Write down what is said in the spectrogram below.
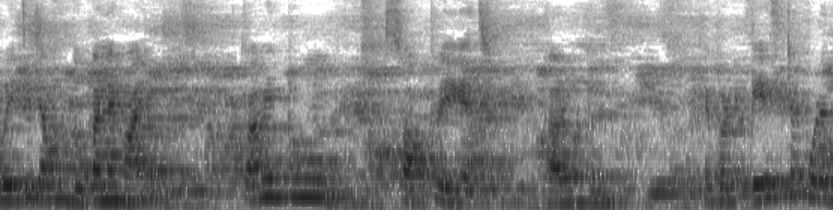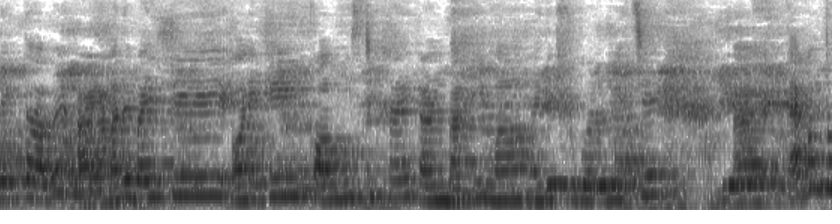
হয়েছে যেমন দোকানে হয়। তো আমি একটু সফট হয়ে গেছি। কারণ এরপর টেস্টটা করে দেখতে হবে। আর আমাদের বাড়িতে অনেকেই কম মিষ্টি খায়, কারণ বাকি মা এদের সুগার রয়েছে আর এখন তো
